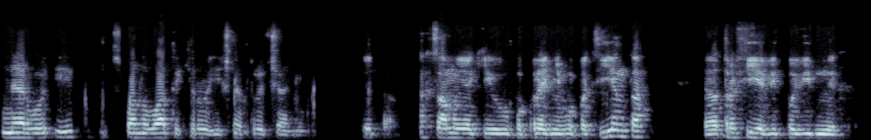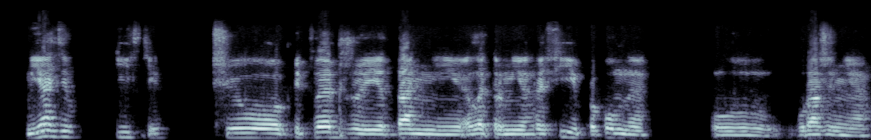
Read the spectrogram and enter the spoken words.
нерву і спланувати хірургічне втручання. Так- само, як і у попереднього пацієнта, е, атрофія відповідних м'язів кісті, що підтверджує дані електроміографії про повне ураження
